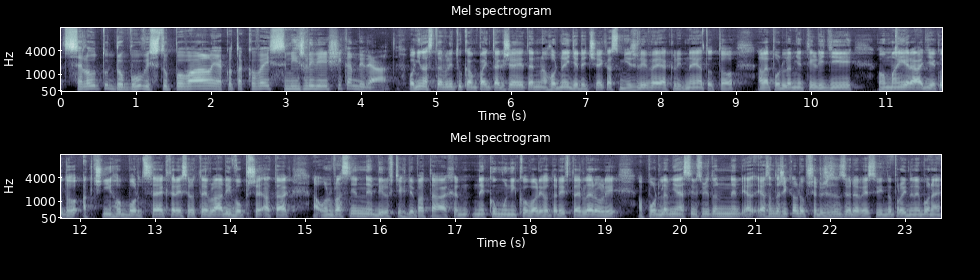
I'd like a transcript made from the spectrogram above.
celou tu dobu vystupoval jako takový smířlivější kandidát. Oni nastavili tu kampaň tak, že je ten hodný dědeček a smířlivý a klidný a toto, ale podle mě ty lidi ho mají rádi jako toho akčního borce, který se do té vlády vopře a tak. A on vlastně nebyl v těch debatách, nekomunikovali ho tady v téhle roli. A podle mě, já si myslím, že to ne, já, já jsem to říkal dopředu, že jsem zvědavý, jestli jim to projde nebo ne,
